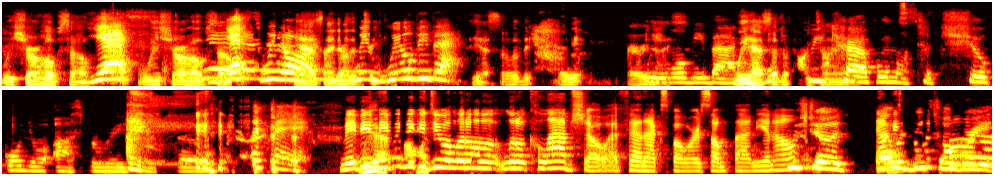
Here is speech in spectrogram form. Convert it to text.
We sure hope so. Yes. We sure hope so. Yes, we are. Yes, I know the we tick- will be back. Yes, so they, they very we nice. will be back. We had such a fun Be time. Be careful not to choke on your aspirations. so. maybe Yeah. maybe we could do a little little collab show at Fan Expo or something, you know? we should. That That'd would be much so great.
